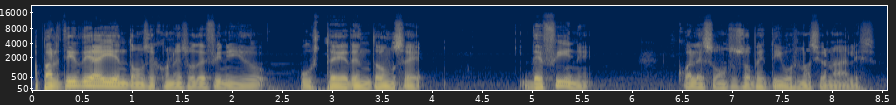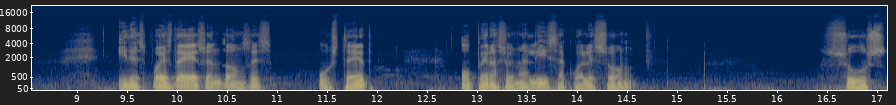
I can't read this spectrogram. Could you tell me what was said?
A partir de ahí, entonces, con eso definido, usted entonces define cuáles son sus objetivos nacionales. Y después de eso, entonces, usted operacionaliza cuáles son sus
